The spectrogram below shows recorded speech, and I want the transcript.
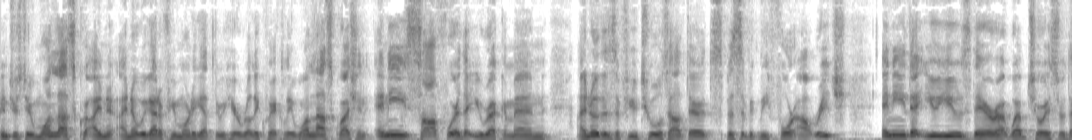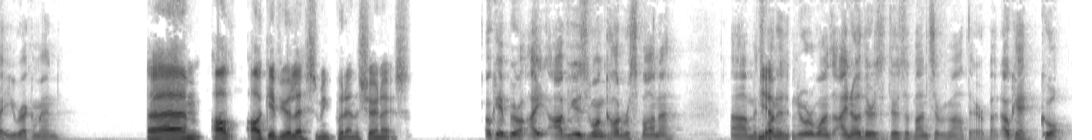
Interesting. One last, qu- I, know, I know we got a few more to get through here really quickly. One last question: Any software that you recommend? I know there's a few tools out there specifically for outreach. Any that you use there at Web Choice or that you recommend? Um, I'll I'll give you a list and we can put it in the show notes. Okay, bro. I, I've used one called Respona. Um, it's yep. one of the newer ones. I know there's there's a bunch of them out there, but okay, cool.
